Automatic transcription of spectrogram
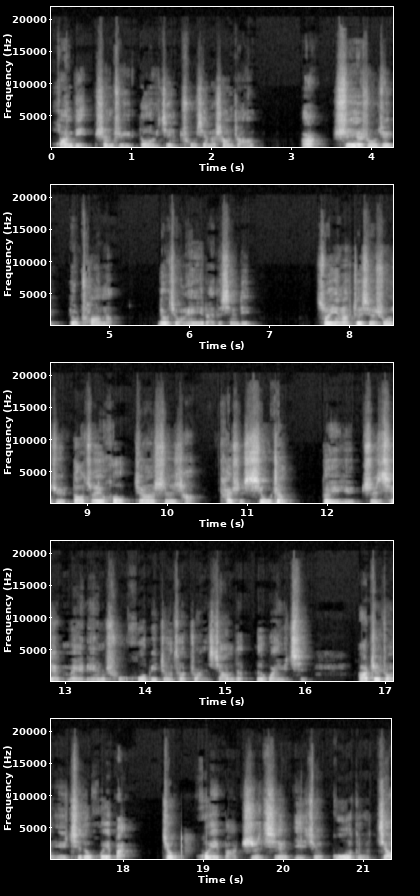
环比甚至于都已经出现了上涨，而失业数据又创了六九年以来的新低，所以呢，这些数据到最后就让市场开始修正对于之前美联储货币政策转向的乐观预期，而这种预期的回摆。就会把之前已经过度交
